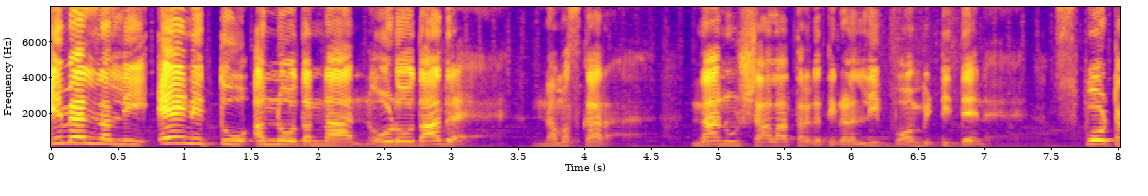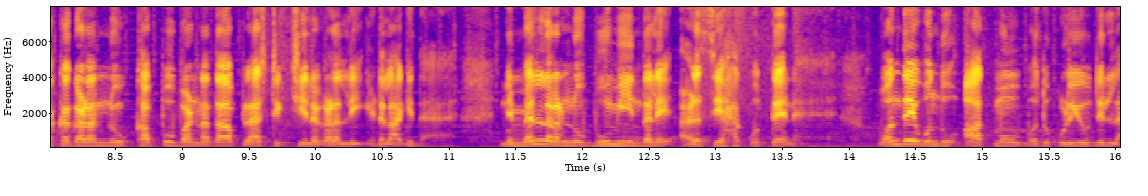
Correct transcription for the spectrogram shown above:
ಇಮೇಲ್ನಲ್ಲಿ ಏನಿತ್ತು ಅನ್ನೋದನ್ನ ನೋಡೋದಾದ್ರೆ, ನಮಸ್ಕಾರ. ನಾನು ಶಾಲಾ ತರಗತಿಗಳಲ್ಲಿ ಬಾಂಬ್ ಇಟ್ಟಿದ್ದೇನೆ. ಸ್ಫೋಟಕಗಳನ್ನು ಕಪ್ಪು ಬಣ್ಣದ ಪ್ಲಾಸ್ಟಿಕ್ ಚೀಲಗಳಲ್ಲಿ ಇಡಲಾಗಿದೆ. ನಿಮ್ಮೆಲ್ಲರನ್ನು ಭೂಮಿಯಿಂದಲೇ ಅಳಿಸಿ ಹಾಕುತ್ತೇನೆ. ಒಂದೇ ಒಂದು ಆತ್ಮವು ಬದುಕುಳಿಯುವುದಿಲ್ಲ.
